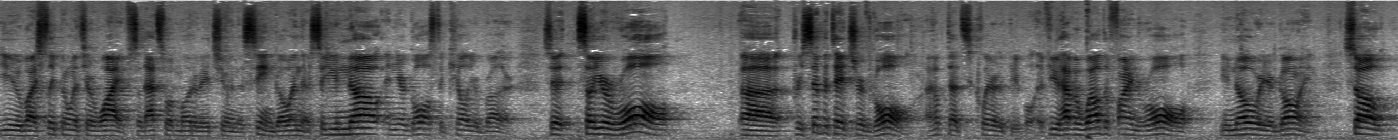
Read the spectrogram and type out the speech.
you by sleeping with your wife, so that's what motivates you in the scene. Go in there. So you know, and your goal is to kill your brother. So, so your role uh, precipitates your goal. I hope that's clear to people. If you have a well defined role, you know where you're going. So,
